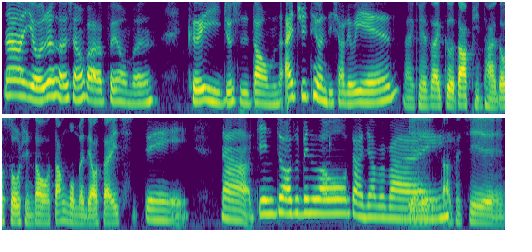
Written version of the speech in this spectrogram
那有任何想法的朋友们，可以就是到我们的 IG 贴文底下留言。那也可以在各大平台都搜寻到，当我们聊在一起。对，那今天就到这边喽，大家拜拜，大家再见。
